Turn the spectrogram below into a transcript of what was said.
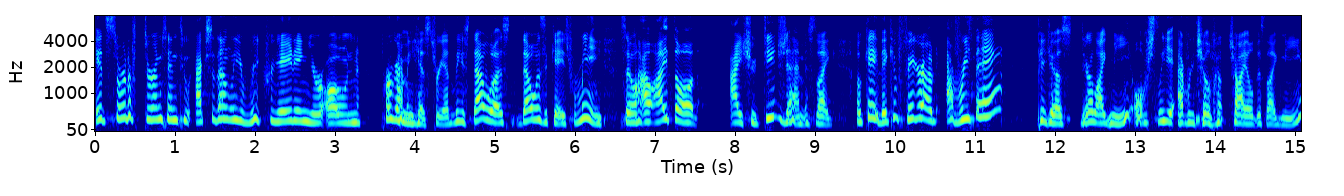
it sort of turns into accidentally recreating your own programming history. At least that was that was the case for me. So how I thought I should teach them is like, okay, they can figure out everything because they're like me. Obviously, every child is like me.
